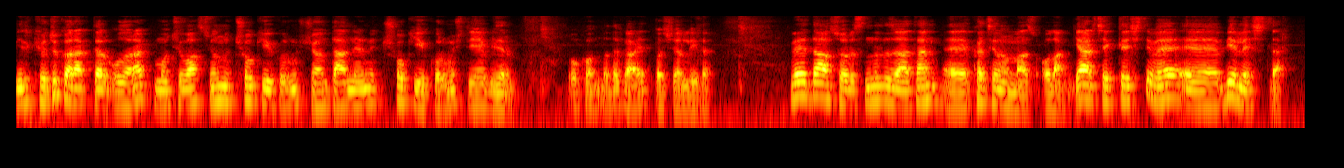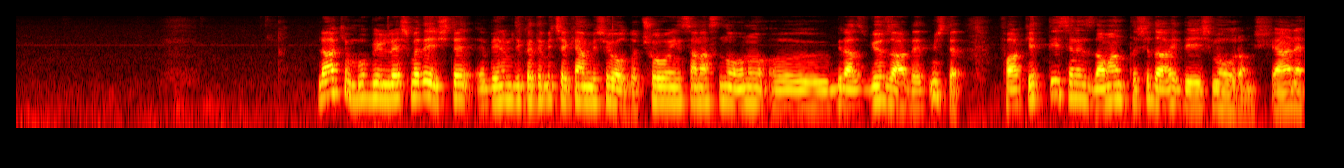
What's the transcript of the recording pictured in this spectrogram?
bir kötü karakter olarak motivasyonunu çok iyi kurmuş, yöntemlerini çok iyi kurmuş diyebilirim. O konuda da gayet başarılıydı. Ve daha sonrasında da zaten e, kaçınılmaz olan gerçekleşti ve e, birleştiler. Lakin bu birleşmede işte e, benim dikkatimi çeken bir şey oldu. Çoğu insan aslında onu e, biraz göz ardı etmiş de fark ettiyseniz zaman taşı dahi değişime uğramış. Yani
